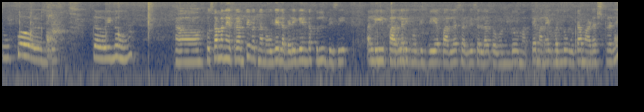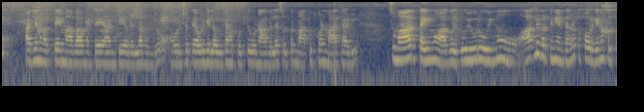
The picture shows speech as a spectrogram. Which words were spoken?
ಸೂಪರ್ ಅಂತ. ಸೊ ಇನ್ನು ಹೊಸ ಮನೆ ಹತ್ರ ಅಂತೂ ಇವತ್ತು ನಾನು ಹೋಗೇ ಇಲ್ಲ. ಬೆಳಿಗ್ಗೆಯಿಂದ ಫುಲ್ ಬ್ಯುಸಿ ಅಲ್ಲಿ ಪಾರ್ಲರಿಗೆ ಹೋಗಿದ್ವಿ ಪಾರ್ಲರ್ ಸರ್ವಿಸ್ ಎಲ್ಲ ತೊಗೊಂಡು ಮತ್ತೆ ಮನೆಗೆ ಬಂದು ಊಟ ಮಾಡೋಷ್ಟರಲ್ಲಿ ಆಗಲೇ ನಮ್ಮ ಅತ್ತೆ, ಮಾವ ಮತ್ತು ಆಂಟಿ ಅವರೆಲ್ಲ ಬಂದರು. ಅವ್ರ ಜೊತೆ ಅವ್ರಿಗೆಲ್ಲ ಊಟ ಹಾಕ್ಕೊಟ್ಟು ನಾವೆಲ್ಲ ಸ್ವಲ್ಪ ಮಾ, ಕುತ್ಕೊಂಡು ಮಾತಾಡಿ ಸುಮಾರು ಟೈಮು ಆಗೋಯ್ತು. ಇವರು ಇನ್ನೂ ಆಗಲೇ ಬರ್ತೀನಿ ಅಂತಂದ್ರೆ ಪಾಪ ಅವ್ರಿಗೇನೋ ಸ್ವಲ್ಪ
